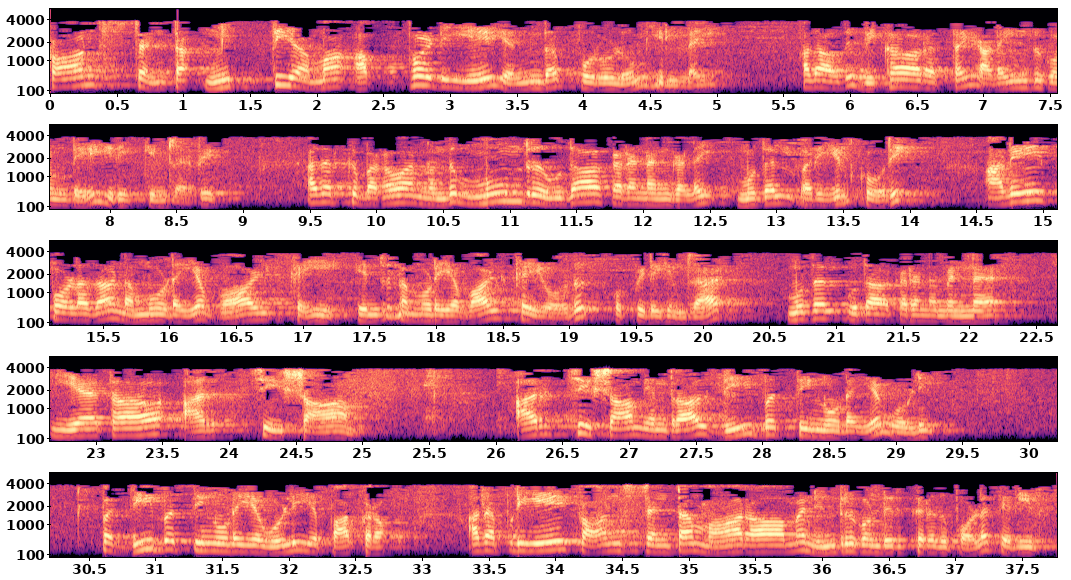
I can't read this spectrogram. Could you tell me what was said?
கான்ஸ்டன்டா நித்தியமா அப்படியே எந்த பொருளும் இல்லை. அதாவது விகாரத்தை அடைந்து கொண்டே இருக்கின்றது. அதற்கு பகவான் வந்து மூன்று உதாகரணங்களை முதல் வரியில் கூறி அதே போலதான் நம்முடைய வாழ்க்கை என்று நம்முடைய வாழ்க்கையோடு ஒப்பிடுகின்றார். முதல் உதாகரணம் என்ன? யதா அர்ச்சிஷாம். அர்ச்சிஷாம் என்றால் தீபத்தினுடைய ஒளி. இப்ப தீபத்தினுடைய ஒளிய பாக்கிறோம் அது அப்படியே கான்ஸ்டன்டா மாறாம நின்று கொண்டிருக்கிறது போல தெரியுது.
